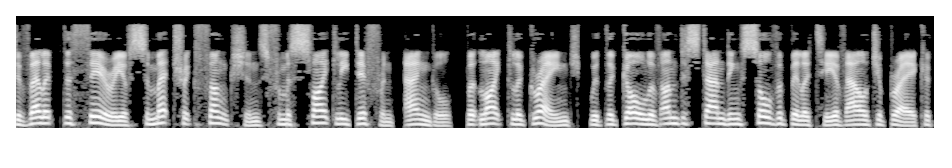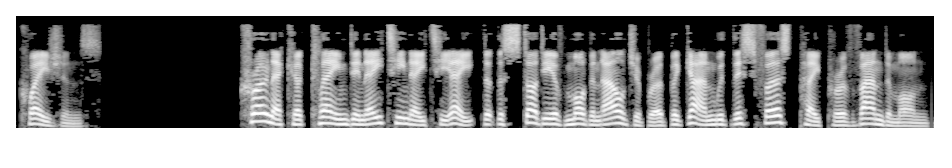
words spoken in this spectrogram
developed the theory of symmetric functions from a slightly different angle, but like Lagrange, with the goal of understanding solvability of algebraic equations. Kronecker claimed in 1888 that the study of modern algebra began with this first paper of Vandermonde.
